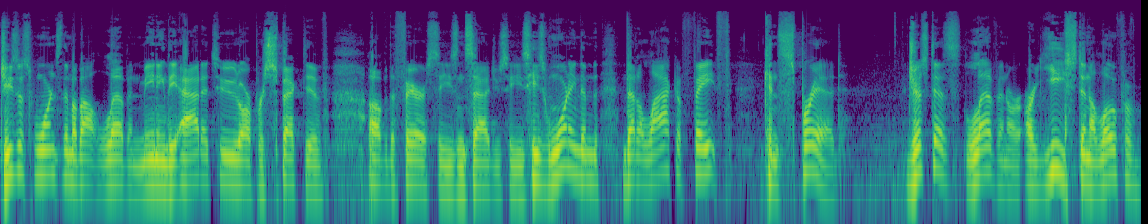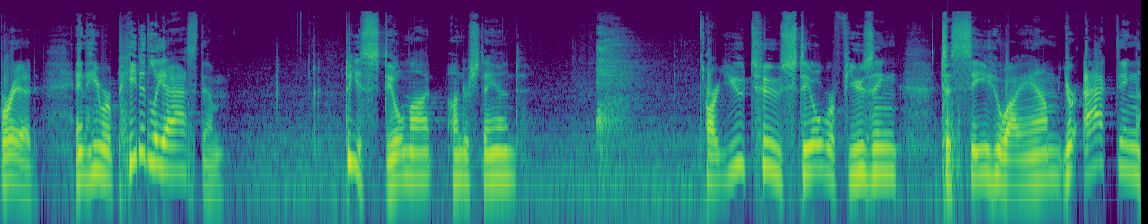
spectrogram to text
Jesus warns them about leaven, meaning the attitude or perspective of the Pharisees and Sadducees. He's warning them that a lack of faith can spread, just as leaven or, or yeast in a loaf of bread. And he repeatedly asked them, Do you still not understand? Are you too still refusing to see who I am? You're acting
